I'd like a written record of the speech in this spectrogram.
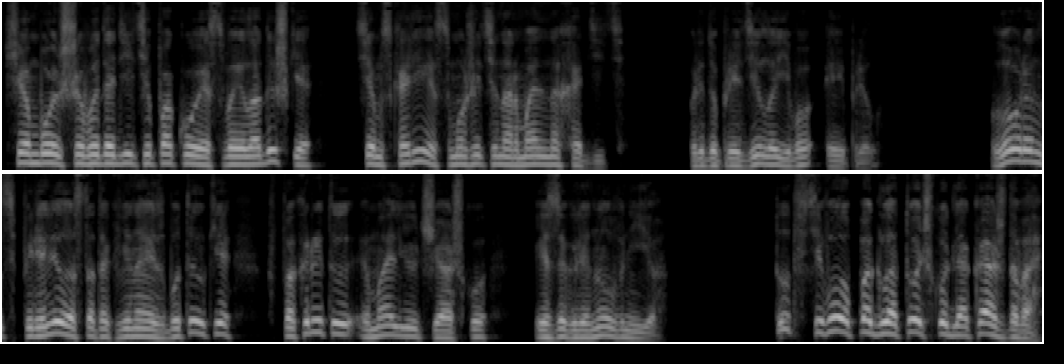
Чем больше вы дадите покоя своей лодыжке, тем скорее сможете нормально ходить, — предупредила его Эйприл. Лоренс перелил остаток вина из бутылки в покрытую эмалью чашку и заглянул в нее. «Тут всего по глоточку для каждого»,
